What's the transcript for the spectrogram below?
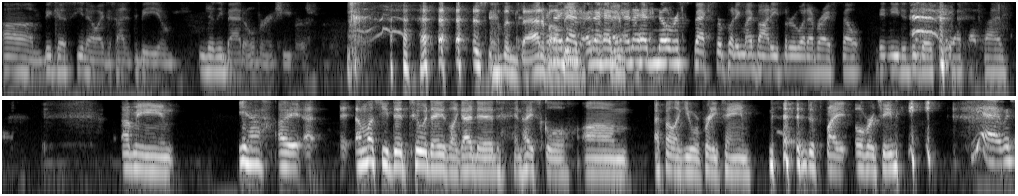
um, because you know I decided to be a really bad overachiever. There's nothing bad about and I being. had, and I had and I had no respect for putting my body through whatever I felt it needed to go through at that time. I mean, yeah. I, I unless you did two a days like I did in high school, um, I felt like you were pretty tame, despite overachieving. yeah, it was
